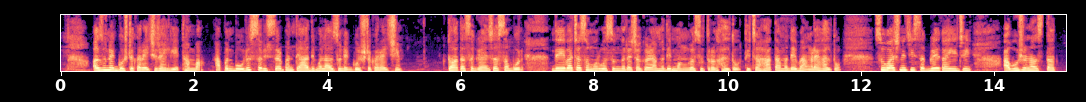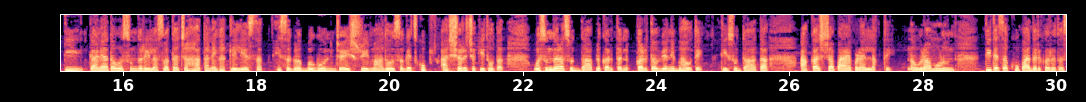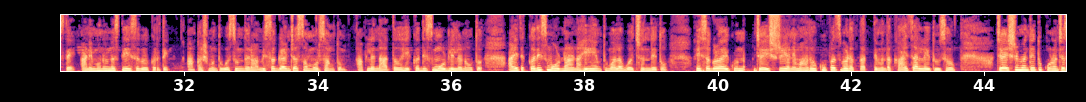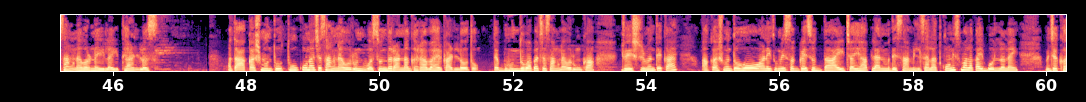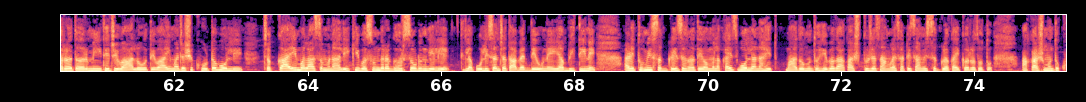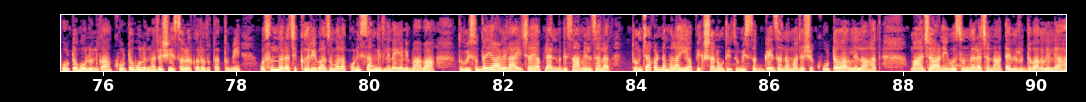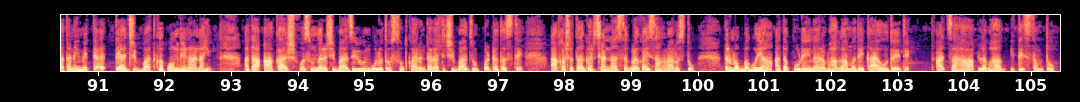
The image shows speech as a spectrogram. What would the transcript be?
अजून एक गोष्ट करायची राहिली आहे थांबा. आपण बोलूच सविस्तर पण त्याआधी मला अजून एक गोष्ट करायची तो आता सगळ्यांच्या समोर देवाच्या समोर वसुंधराच्या गळ्यामध्ये मंगळसूत्र घालतो. तिच्या हातामध्ये बांगड्या घालतो. सुवासनेची सगळे काही जी आभूषणं असतात ती त्याने आता वसुंधरेला स्वतःच्या हाताने घातलेली असतात. हे सगळं बघून जयश्री माधव सगळेच खूप आश्चर्यचकित होतात. वसुंधरा सुद्धा आपलं कर्तव्य कर्तव्य निभावते. ती सुद्धा आता आकाशच्या पाया पडायला लागते. नवरा म्हणून ती त्याचा खूप आदर करत असते आणि म्हणूनच ती हे सगळं करते. आकाश म्हणतो वसुंधरा मी सगळ्यांच्या समोर सांगतो. आपलं नातं हे कधीच मोडलेलं नव्हतं आणि ते कधीच मोडणार नाही हे तुम्हाला वचन देतो. हे सगळं ऐकून जयश्री आणि माधव खूपच भडकतात. ते म्हणतात काय चाललंय तुझं? जयश्री म्हणते तू कोणाच्या सांगण्यावरनं हिला इथे आणलंस? आता आकाश म्हणतो तू कोणाच्या सांगण्यावरून वसुंधरांना घराबाहेर काढलं होतं? त्या भोंदू बाबाच्या सांगण्यावरून का? जयश्री म्हणते काय? आकाश म्हणतो हो आणि तुम्ही सगळे सुद्धा आईच्या ह्या प्लॅनमध्ये सामील झालात. कोणीच मला काही बोललं नाही. म्हणजे खरं तर मी इथे जेव्हा आलो तेव्हा आई माझ्याशी खोटं बोलली. चक्क आई मला असं म्हणाली की वसुंधरा घर सोडून गेली आहे तिला पोलिसांच्या ताब्यात देऊ नये या भीतीने. आणि तुम्ही सगळेजण तेव्हा मला काहीच बोलला नाहीत. माधव म्हणतो हे बघ आकाश तुझ्या चांगल्यासाठीच आम्ही सगळं काही करत होतो. आकाश म्हणतो खोटं बोलून का? खोटं बोलून माझ्याशी हे सगळं करत होतात तुम्ही? वसुंधराची खरी बाजू मला कोणीच सांगितली नाही. आणि बाबा तुम्ही सुद्धा यावेळेला आईच्या या प्लॅनमध्ये सामील झालात. तुमच्याकडनं मला ही अपेक्षा नव्हती. तुम्ही सगळेजण माझ्याशी खोटं वागलेलं आहात. माझ्या आणि वसुंधराच्या नात्याविरुद्ध वागलेले आहात आणि मी त्या- ते अजिबात खपवून घेणार नाही. आता आकाश वसुंधराची बाजू घेऊन बोलत असतो कारण त्याला तिची बाजू पटत असते. आकाश आता घरच्यांना सगळं काही सांगणार असतो. तर मग बघूया आता पुढे येणाऱ्या भागामध्ये काय होतं ते आजचा हा आपला भाग इथेच संपतो.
